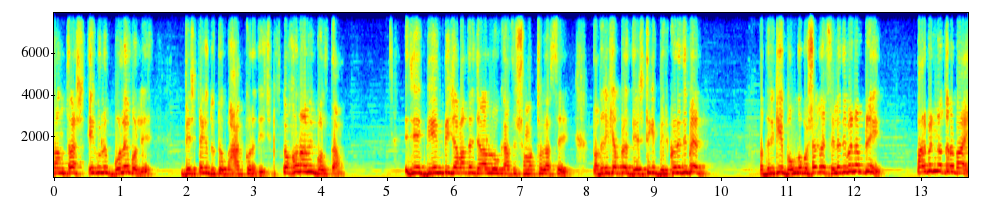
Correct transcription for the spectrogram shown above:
সন্ত্রাস, এগুলো বলে বলে দেশটাকে দুটো ভাগ করে দিয়েছিল তখন আমি বলতাম যে বিএনপি জামাতের যারা লোক আছে, সমর্থক আছে তাদেরকে আপনারা দেশ থেকে বের করে দিবেন? তাদেরকে বঙ্গোপসাগরে ফেলে দিবেন আপনি? পারবেন না তোরা ভাই।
